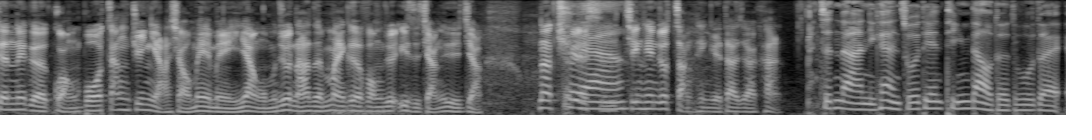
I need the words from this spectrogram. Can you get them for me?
跟那个广播张君雅小妹妹一样，我们就拿着麦克风就一直讲一直讲。那确实今天就涨停给大家看，真的啊，你看昨天听到的。对不对？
